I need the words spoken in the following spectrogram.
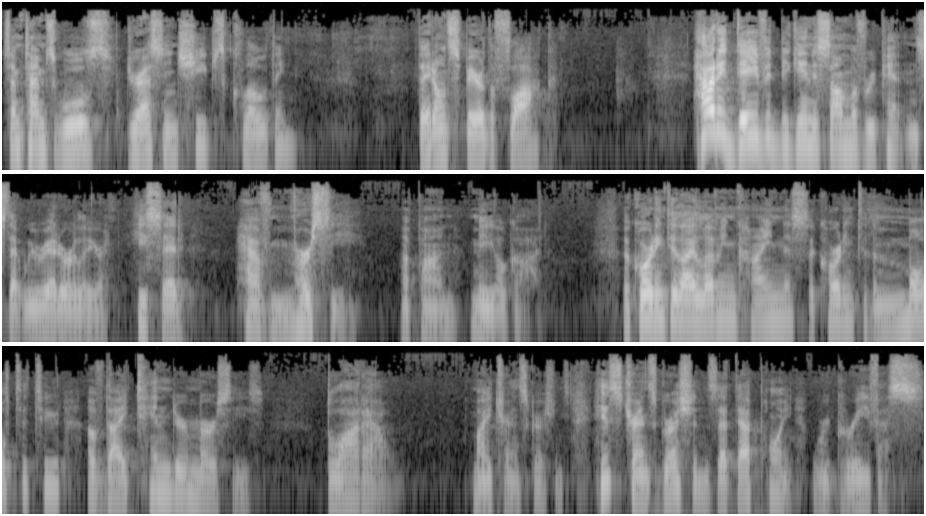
Sometimes wolves dress in sheep's clothing. They don't spare the flock. How did David begin his psalm of repentance that we read earlier? He said, Have mercy upon me, O God. According to thy loving kindness, according to the multitude of thy tender mercies, blot out my transgressions. His transgressions at that point were grievous.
